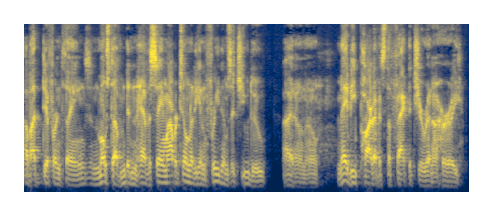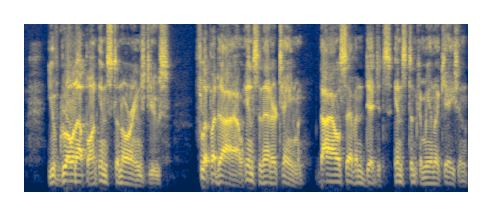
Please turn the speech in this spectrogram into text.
about different things, and most of them didn't have the same opportunity and freedoms that you do. I don't know. Maybe part of it's the fact that you're in a hurry. You've grown up on instant orange juice. Flip a dial, instant entertainment. Dial seven digits, instant communication.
